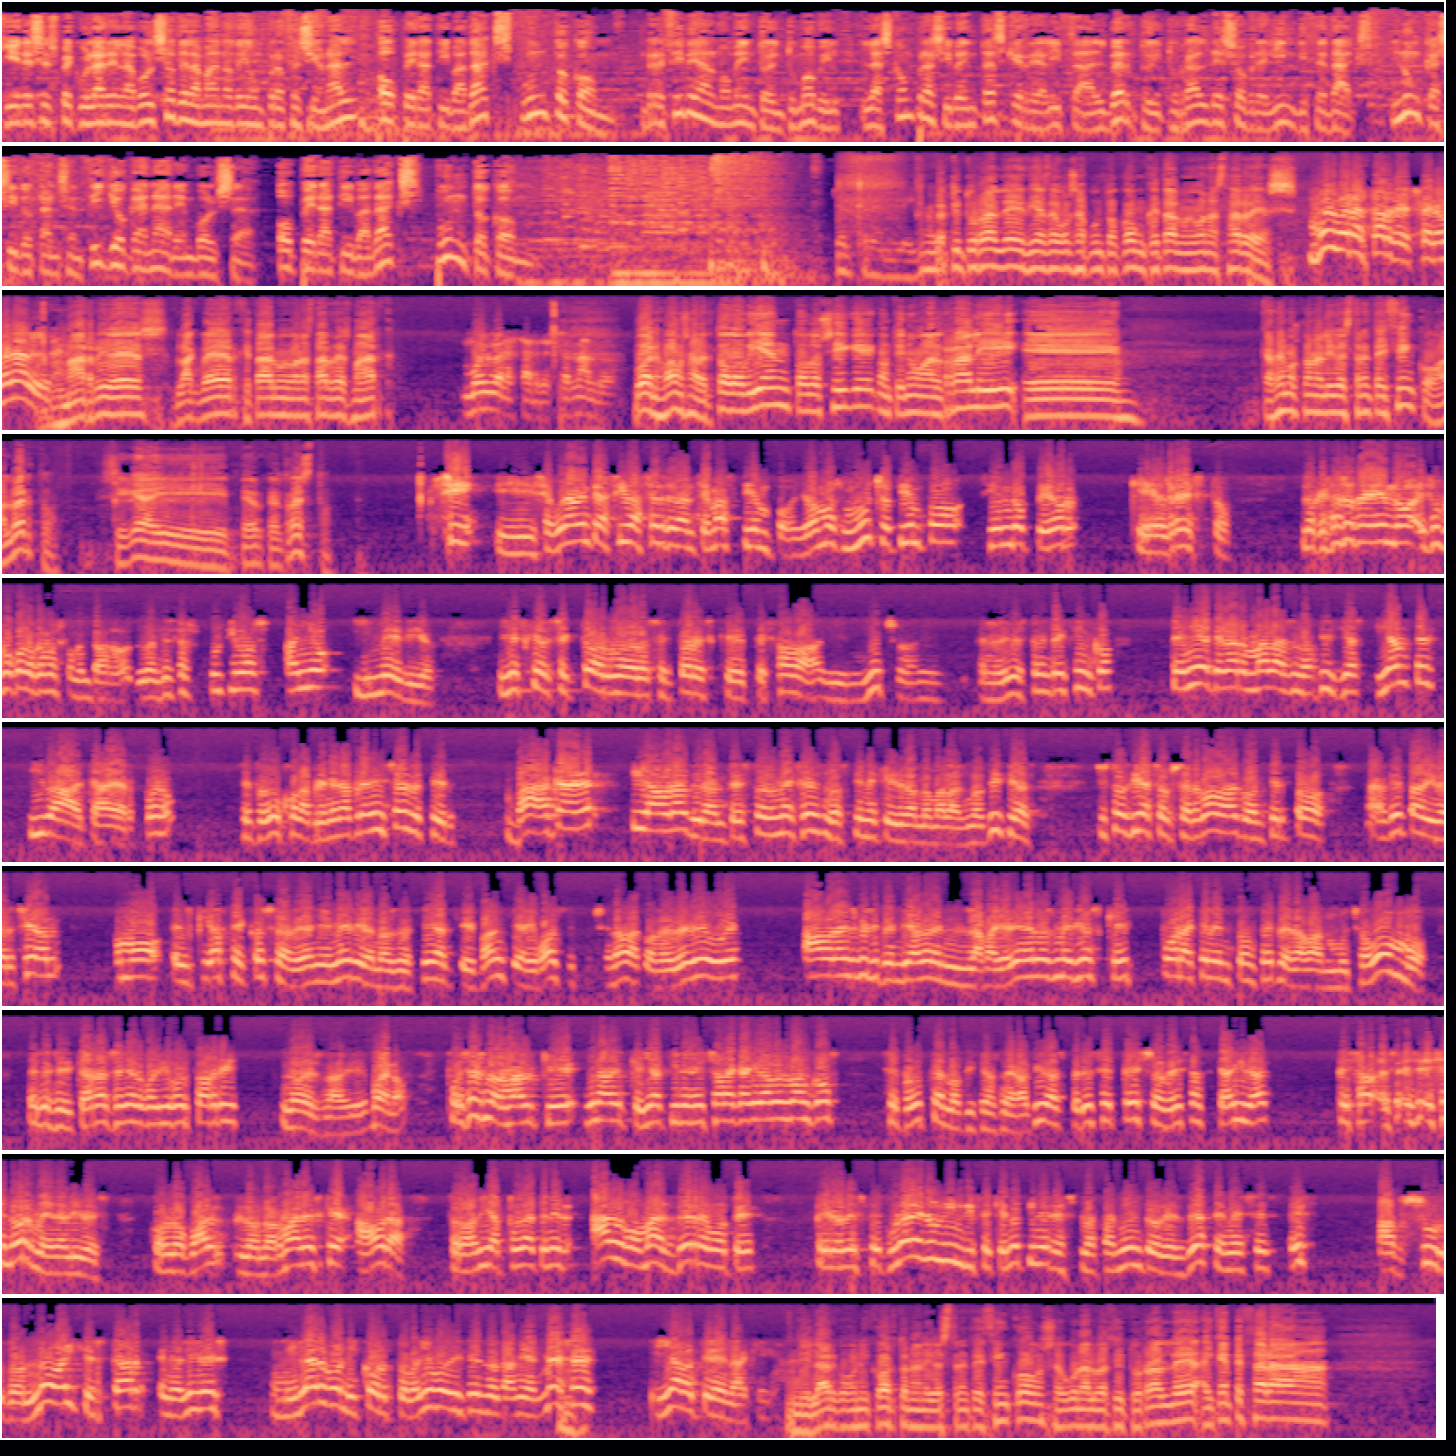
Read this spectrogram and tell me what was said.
¿Quieres especular en la bolsa de la mano de un profesional? Operativadax.com. Recibe al momento en tu móvil las compras y ventas que realiza Alberto Iturralde sobre el índice DAX. Nunca ha sido tan sencillo ganar en bolsa. Operativadax.com. Alberto Iturralde, díasdebolsa.com, ¿qué tal? Muy buenas tardes. Muy buenas tardes, fenomenal. Mar Rives, Black Bear, ¿qué tal? Muy buenas tardes, Marc. Muy buenas tardes, Fernando. Bueno, vamos a ver, todo bien, todo sigue, continúa el rally. Eh, ¿Qué hacemos con el IBEX 35, Alberto? Sigue ahí peor que el resto. Sí, y seguramente así va a ser durante más tiempo. Llevamos mucho tiempo siendo peor que el resto. Lo que está sucediendo es un poco lo que hemos comentado durante estos últimos año y medio. Y es que el sector, uno de los sectores que pesaba y mucho en, en el IBEX 35, tenía que dar malas noticias y antes iba a caer. Bueno, se produjo la primera premisa, es decir, va a caer y ahora durante estos meses nos tiene que ir dando malas noticias. Estos días observaba con cierto, cierta diversión como el que hace cosa de año y medio nos decía que Bankia igual se fusionaba con el BBV, ahora es vilipendiado en la mayoría de los medios que por aquel entonces le daban mucho bombo. Es decir, que ahora el señor Goyi Zarri no es nadie. Bueno, pues es normal que una vez que ya tienen hecha la caída los bancos, se produzcan noticias negativas, pero ese peso de esas caídas es, es, enorme en el IBEX. Con lo cual, lo normal es que ahora todavía pueda tener algo más de rebote, pero el especular en un índice que no tiene desplazamiento desde hace meses es absurdo. No hay que estar en el IBEX ni largo ni corto, lo llevo diciendo también meses y ya lo tienen aquí. Ni largo ni corto en el IBEX 35, según Alberto Iturralde. Hay que empezar a,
